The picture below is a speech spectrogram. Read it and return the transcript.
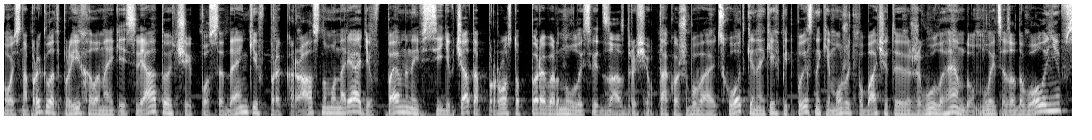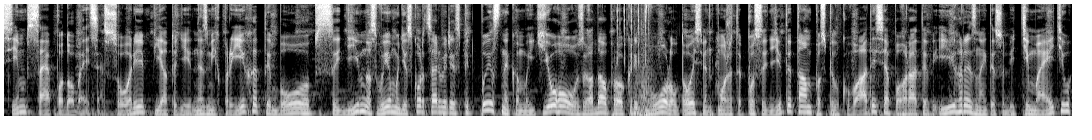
Ось, наприклад, приїхала на якесь свято чи посиденьки в прекрасному наряді. Впевнений, всі дівчата просто перевернулись від заздрощів. Також бувають сходки, на яких підписники можуть побачити живу легенду. Лиця задоволені, всім все подобається. Сорі, я тоді не зміг приїхати, бо сидів на своєму Discord сервері з підписниками. Йоу, згадав про Creep World. Ось він. Можете посидіти там, поспілкуватися, пограти в ігри, знайти собі тімейтів.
